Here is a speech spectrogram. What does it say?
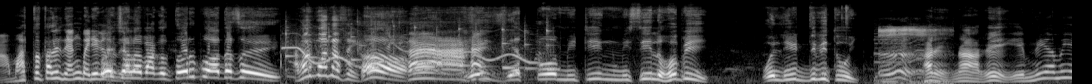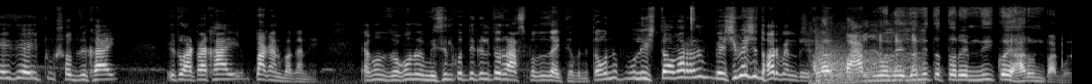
আমার তো তাহলে র্যাঙ্ক বাইরে গেল। চালা পাগল তোর পদ আছে। আমার পথ আছে? হ্যাঁ। হ্যাঁ। এই যত মিটিং মিছিল হবি ওই লিড দিবি তুই। আরে না রে এমনি আমি এই যে একটু সবজি খাই একটু আটা খাই বাগান বাগানে। এখন যখন ওই মিছিল করতে গেলে তো রাজপথে যাইতে হবে না তখন পুলিশ তো আমার বেশি বেশি ধরবেন তুই। পাগল এই জন্যই তো তোর এমনি কই হারুন পাগল।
